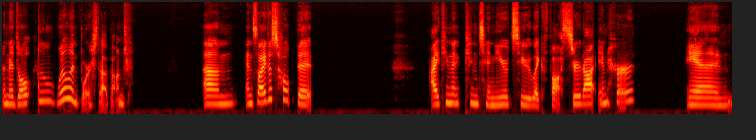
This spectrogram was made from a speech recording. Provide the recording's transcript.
an adult who will enforce that boundary. Um, and so I just hope that I can continue to like foster that in her. And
